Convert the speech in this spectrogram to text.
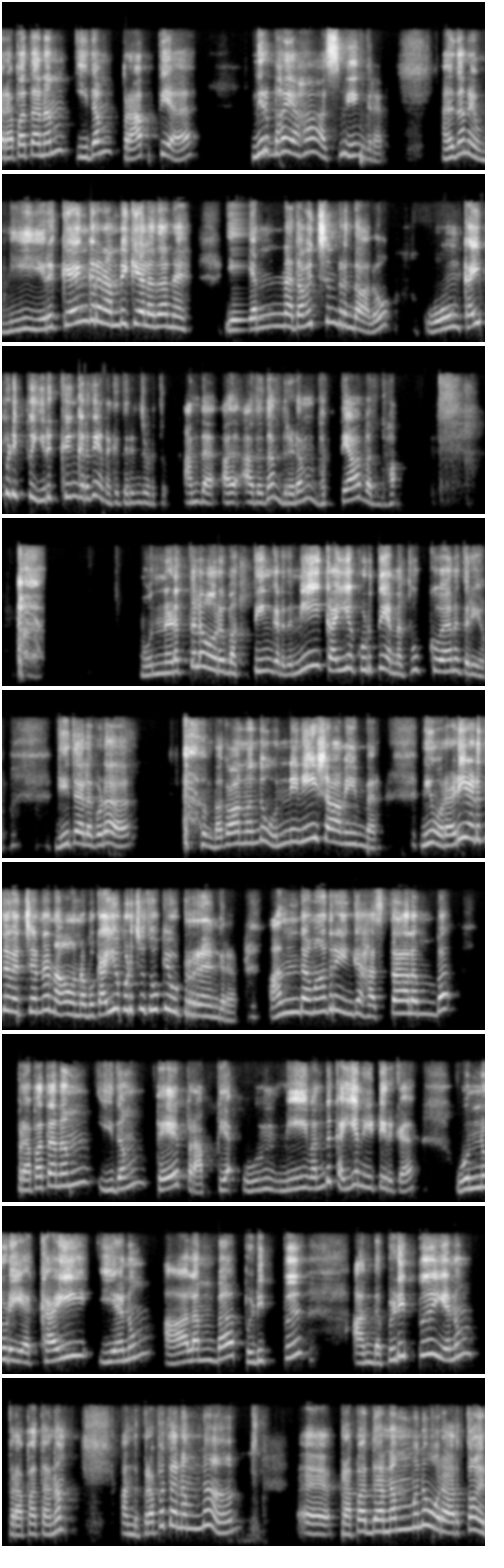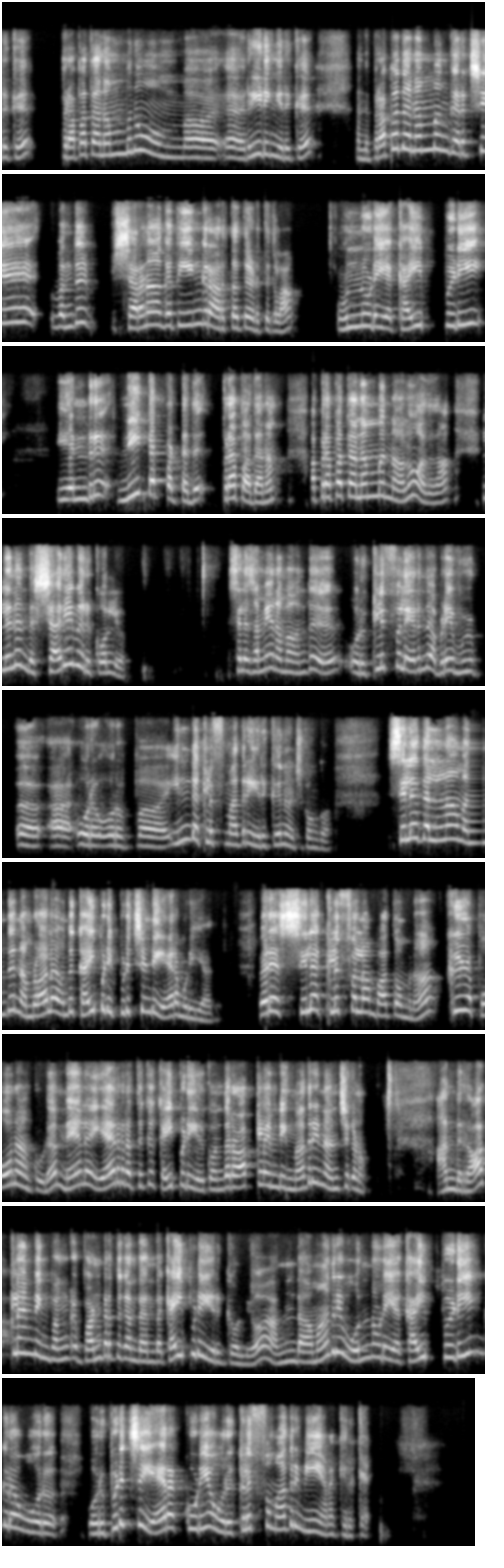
பிரபதனம் இதம் பிராப்பிய நிர்பயா அஸ்மிங்கிற அதுதானே நீ இருக்கேங்கிற நம்பிக்கையில தானே என்ன தவிச்சுன்னு இருந்தாலும் உன் கைப்பிடிப்பு இருக்குங்கிறது எனக்கு தெரிஞ்சு கொடுத்து அந்த அதுதான் திருடம் பக்தியா பத்வா உன்னிடத்துல ஒரு பக்திங்கிறது நீ கைய கொடுத்து என்ன தூக்குவேன்னு தெரியும். கீதையில கூட பகவான் வந்து உன்னி நீ ஷாமிம்பர் நீ ஒரு அடி எடுத்து வச்சேன்னா நான் உன்னை கைய பிடிச்சு தூக்கி விட்டுறேங்கிற அந்த மாதிரி இங்க ஹஸ்தாலம்ப பிரபதனம் இதம் தே பிராப்பிய உன் நீ வந்து கைய நீட்டிருக்க உன்னுடைய கை எனும் ஆலம்ப பிடிப்பு அந்த பிடிப்பு எனும் பிரபதனம். அந்த பிரபதனம்னா அஹ், பிரபதனம்னு ஒரு அர்த்தம் இருக்கு. பிரபதனம்னு ரீடிங் இருக்கு. அந்த பிரபதனம்ங்கிறச்சே வந்து சரணாகதிங்கிற அர்த்தத்தை எடுத்துக்கலாம். உன்னுடைய கைப்பிடி என்று நீட்டப்பட்டது பிரபதனம். பிரபதனம்னாலும் அதுதான். இல்லைன்னா இந்த சரிவு இருக்கும் இல்லையோ சில சமயம் நம்ம வந்து ஒரு கிளிஃப்ல இருந்து அப்படியே ஒரு ஒரு இந்த கிளிஃப் மாதிரி இருக்குன்னு வச்சுக்கோங்க. சிலதெல்லாம் வந்து நம்மளால வந்து கைப்பிடி பிடிச்சுண்டு ஏற முடியாது. வேற சில கிளிஃப் எல்லாம் பார்த்தோம்னா கீழே போனா கூட மேல ஏறுறதுக்கு கைப்பிடி இருக்கும். அந்த ராக் கிளைம்பிங் மாதிரி நினைச்சுக்கணும். அந்த ராக் கிளைம்பிங் பண்ற பண்றதுக்கு அந்த அந்த கைப்பிடி இருக்கும் இல்லையோ அந்த மாதிரி உன்னுடைய கைப்பிடிங்கிற ஒரு ஒரு பிடிச்சு ஏறக்கூடிய ஒரு கிளிஃப் மாதிரி நீ எனக்கு இருக்கேன்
